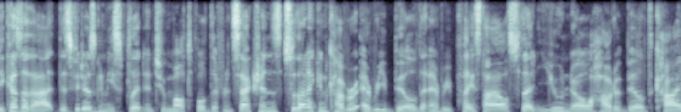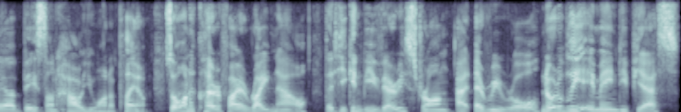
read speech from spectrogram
Because of that, this video is going to be split into multiple different sections so that I can cover every build and every playstyle so that you know how to build Kaya based on how you want to play him. So I want to clarify right now that he can be very strong at every role, notably a main DPS,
